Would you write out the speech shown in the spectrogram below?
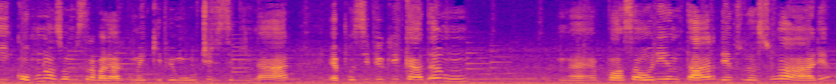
E como nós vamos trabalhar com uma equipe multidisciplinar, é possível que cada um né, possa orientar dentro da sua área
